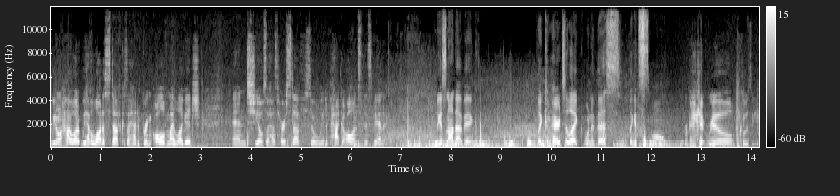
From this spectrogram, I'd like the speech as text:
We don't have a lot we have a lot of stuff because i had to bring all of my luggage and she also has her stuff so we had to pack it all into this van. Like it's not that big. Like compared to like one of this like it's small. We're gonna get real cozy.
